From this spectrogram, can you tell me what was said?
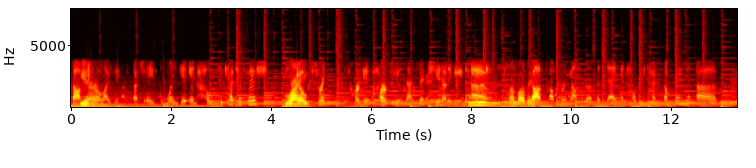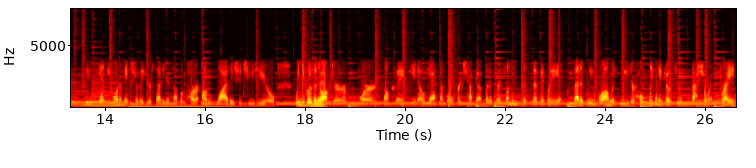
Stop Yeah. generalizing such a blanket and hope to catch a fish. right. Go straight target. Harpoon that fish. You know what I mean? Um, Mm, I love it. stop stop throwing out the, the net and hoping to catch something. Um, because again, you want to make sure that you're setting yourself apart on why they should choose you. When you go to the Yeah. doctor for something, you know, yes, I'm going for a checkup, but if there's something specifically medically wrong with me, you're hopefully going to go to a specialist, right?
